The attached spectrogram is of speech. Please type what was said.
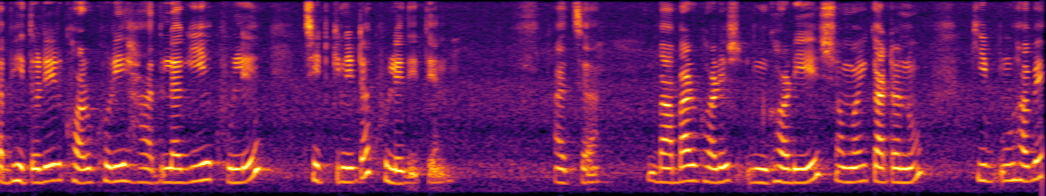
তা ভিতরের খড়খড়ি হাত লাগিয়ে খুলে ছিটকিনিটা খুলে দিতেন। আচ্ছা বাবার ঘরে ঘরে সময় কাটানো। কীভাবে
